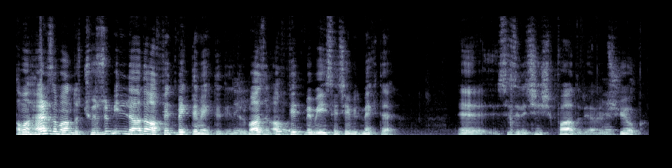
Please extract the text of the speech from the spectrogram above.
Ama her zaman da çözüm illa da affetmek demek de değildir. Değil, Bazen doğru. affetmemeyi seçebilmek de e, sizin için şifadır yani bir Evet. şey yok.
